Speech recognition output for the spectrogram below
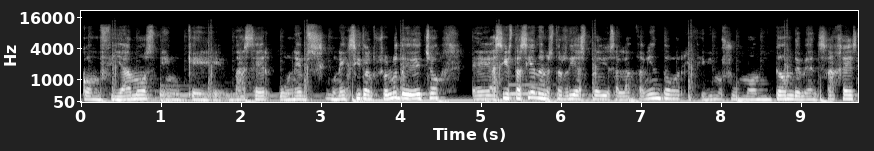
confiamos en que va a ser un, éxito absoluto y de hecho eh, así está siendo en estos días previos al lanzamiento. Recibimos un montón de mensajes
